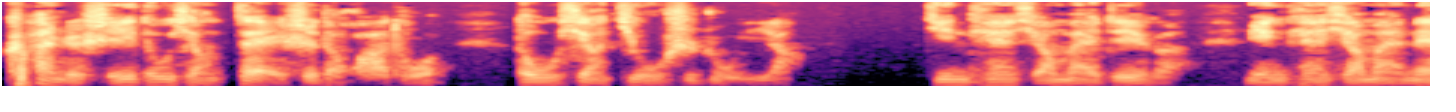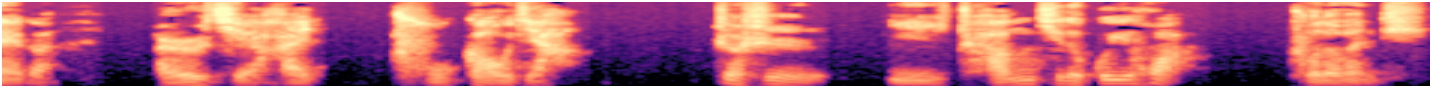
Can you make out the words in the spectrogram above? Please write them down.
看着谁都像在世的华佗，都像救世主一样。今天想买这个，明天想买那个，而且还出高价，这是你长期的规划出了问题。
